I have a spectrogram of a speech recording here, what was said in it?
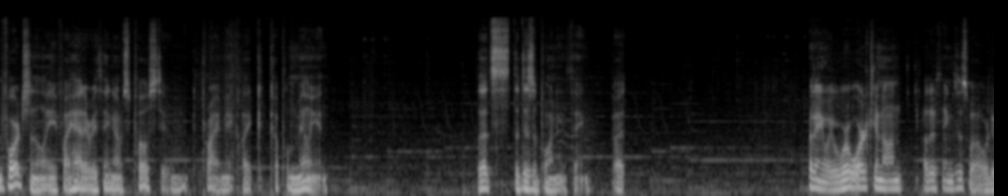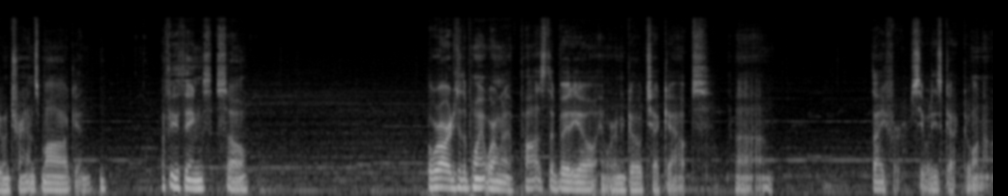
Unfortunately, if I had everything I was supposed to, I could probably make like a couple million. That's the disappointing thing, but... But anyway, we're working on other things as well. We're doing transmog and a few things, so... But we're already to the point where I'm going to pause the video and we're going to go check out um, Cypher, see what he's got going on.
